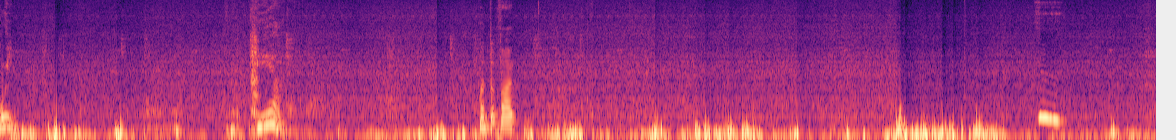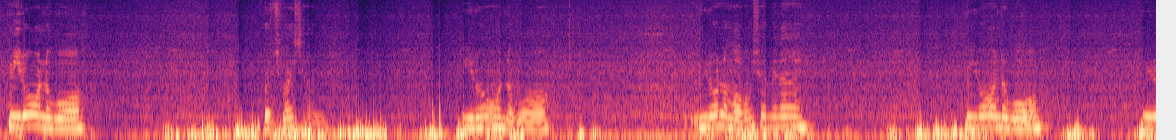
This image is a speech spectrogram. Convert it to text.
อุ้ยเฮีย What the fuck มีโรนนะวอโปรดช่วยฉัน มีโรออนนะวอมีโรนะวอผมช่วยไม่ได้ มีโรออนนะวอมีโร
